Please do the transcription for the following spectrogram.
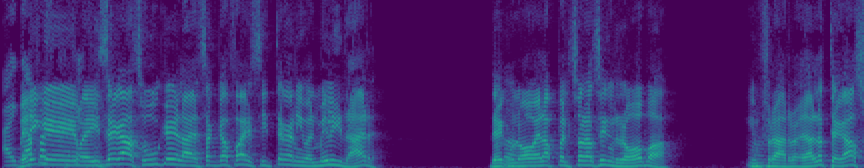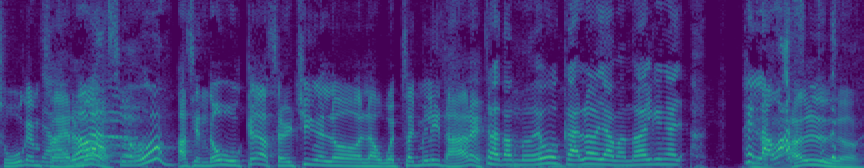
Hay Mira, y gafas que me dice Gazú que la- esas gafas existen a nivel militar. De que Ah. uno ve a las personas sin ropa. Infrarrojo. Este Gazú, que enfermo. Gazú. Haciendo búsqueda, searching en, los- en los websites militares. Tratando de buscarlo, llamando a alguien allá. En la base. Diablo.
